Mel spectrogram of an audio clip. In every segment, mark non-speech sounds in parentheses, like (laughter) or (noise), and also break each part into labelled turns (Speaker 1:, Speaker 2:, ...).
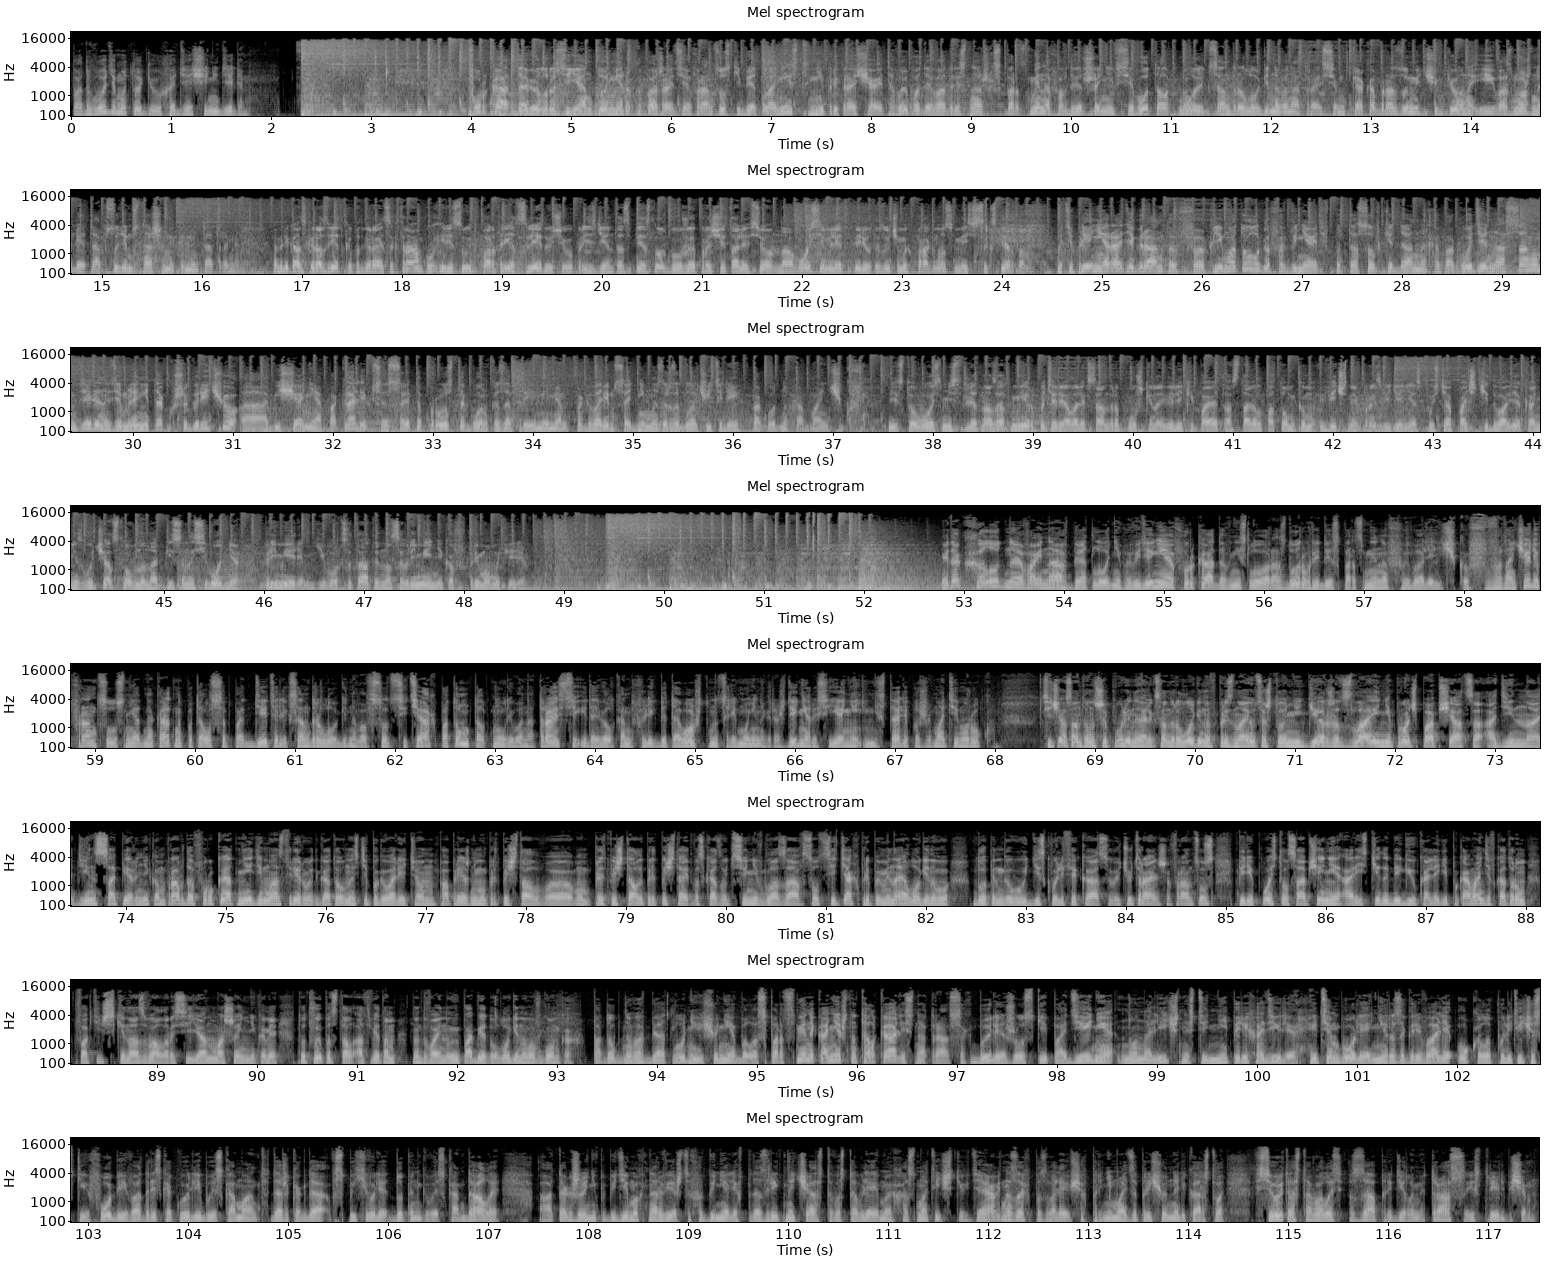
Speaker 1: Подводим итоги уходящей недели. Фуркат довел россиян до нерукопожатия. Французский биатлонист не прекращает выпады в адрес наших спортсменов, а в довершении всего толкнул Александра Логинова на трассе. Как образумить чемпиона и возможно ли это, обсудим с нашими комментаторами.
Speaker 2: Американская разведка подбирается к Трампу и рисует портрет следующего президента. Спецслужбы уже просчитали все на 8 лет вперед. Изучим их прогноз вместе с экспертом.
Speaker 1: Утепление ради грантов. Климатологов обвиняют в подтасовке данных о погоде. На самом деле на Земле не так уж и горячо, а обещание апокалипсиса – это просто гонка за премиями. Поговорим с одним из разоблачителей погодных обманщиков.
Speaker 2: И 180 лет назад мир потерял Александра Пушкина. Великий поэт оставил потомкам вечные произведения. Спустя почти два века они звучат, словно написаны сегодня. Примерим его цитаты на современников в прямом эфире.
Speaker 1: Итак, холодная война в биатлоне. Поведение Фуркада внесло раздор в ряды спортсменов и болельщиков. Вначале француз неоднократно пытался поддеть Александра Логинова в соцсетях, потом толкнул его на трассе и довел конфликт до того, что на церемонии награждения россияне не стали пожимать ему руку.
Speaker 2: Сейчас Антон Шипулин и Александр Логинов признаются, что не держат зла и не прочь пообщаться один на один с соперником. Правда, Фуркат не демонстрирует готовности поговорить. Он по-прежнему предпочитал, э, предпочитал и предпочитает высказывать все не в глаза, а в соцсетях, припоминая Логинову допинговую дисквалификацию. Чуть раньше француз перепостил сообщение Аристида Бегю, коллеги по команде, в котором фактически назвал россиян мошенниками. Тот выпад стал ответом на двойную победу Логинова в гонках.
Speaker 1: Подобного в биатлоне еще не было. Спортсмены, конечно, толкались на трассах, были жесткие падения, мнения, но на личности не переходили, и тем более не разогревали околополитические фобии в адрес какой-либо из команд. Даже когда вспыхивали допинговые скандалы, а также непобедимых норвежцев обвиняли в подозрительно часто выставляемых астматических диагнозах, позволяющих принимать запрещенные лекарства, все это оставалось за пределами трассы и стрельбища.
